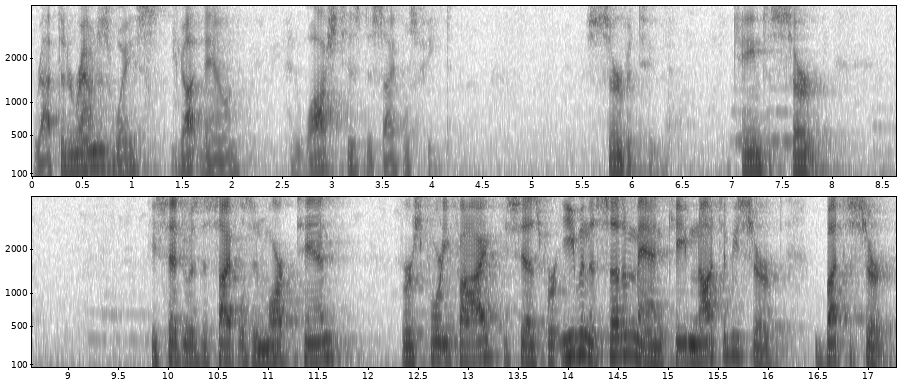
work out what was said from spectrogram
wrapped it around his waist, got down, and washed his disciples' feet. Servitude. He came to serve. he said to his disciples in Mark 10, verse 45, he says, For even the Son of Man came not to be served, but to serve,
